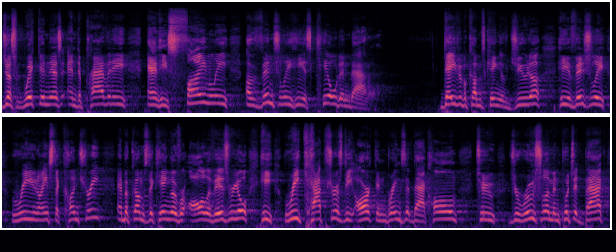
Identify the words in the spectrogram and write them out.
just wickedness and depravity, and he's finally, eventually, he is killed in battle. David becomes king of Judah. He eventually reunites the country and becomes the king over all of Israel. He recaptures the ark and brings it back home to Jerusalem and puts it back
